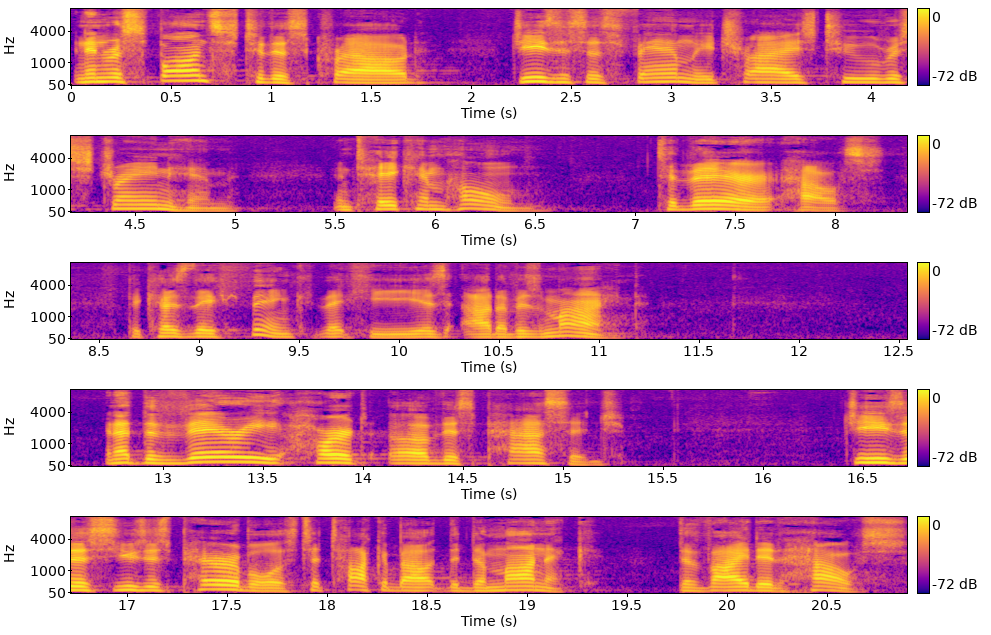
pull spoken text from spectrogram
And in response to this crowd, Jesus' family tries to restrain him and take him home to their house because they think that he is out of his mind. And at the very heart of this passage, Jesus uses parables to talk about the demonic, divided house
